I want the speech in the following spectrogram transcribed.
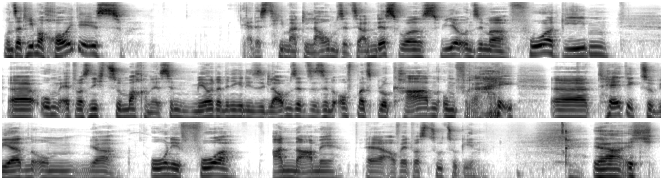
Unser Thema heute ist ja, das Thema Glaubenssätze, an das, was wir uns immer vorgeben, äh, um etwas nicht zu machen. Es sind mehr oder weniger diese Glaubenssätze, sind oftmals Blockaden, um frei äh, tätig zu werden, um ja ohne Vorannahme äh, auf etwas zuzugehen. Ja, ich,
